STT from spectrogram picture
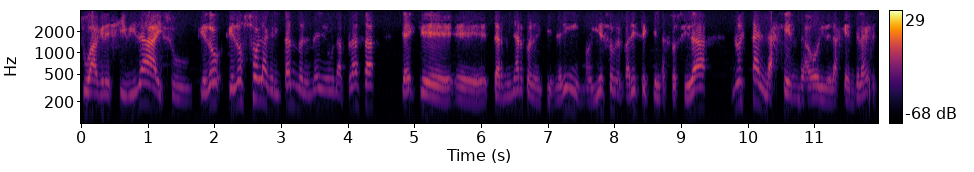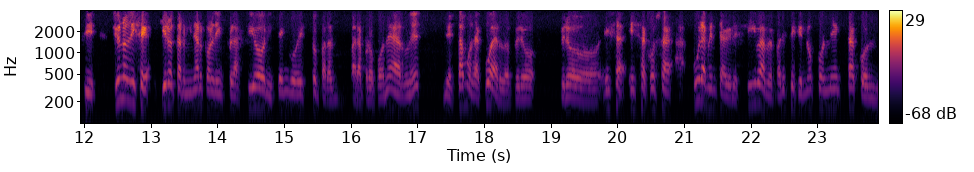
su agresividad y su quedó quedó sola gritando en el medio de una plaza que hay que eh, terminar con el kirchnerismo y eso me parece que la sociedad no está en la agenda hoy de la gente. si, si, uno dice quiero terminar con la inflación y tengo esto para, para proponerles, estamos de acuerdo, pero pero esa esa cosa puramente agresiva me parece que no conecta con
